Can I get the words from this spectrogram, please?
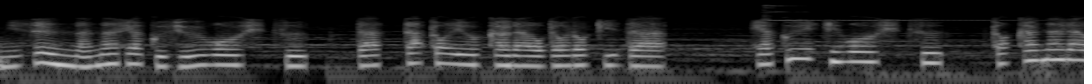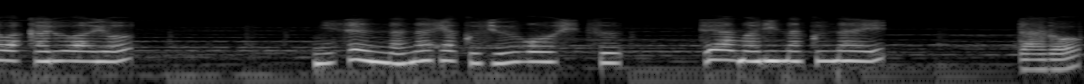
2710号室、だったというから驚きだ。101号室、とかならわかるわよ。2710号室、ってあまりなくない？だろ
